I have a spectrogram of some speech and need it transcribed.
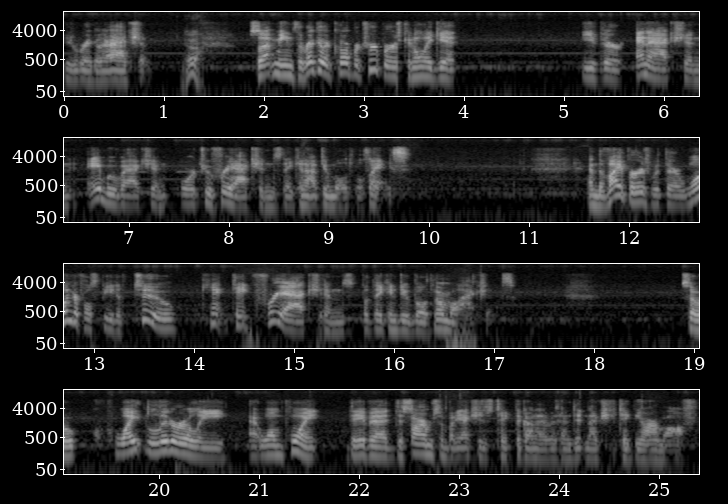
your regular action. Oh. So that means the regular Cobra Troopers can only get either an action, a move action, or two free actions. They cannot do multiple things. And the Vipers, with their wonderful speed of two, can't take free actions, but they can do both normal actions. So, quite literally, at one point, Dave had disarmed somebody, actually just take the gun out of his hand, didn't actually take the arm off.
